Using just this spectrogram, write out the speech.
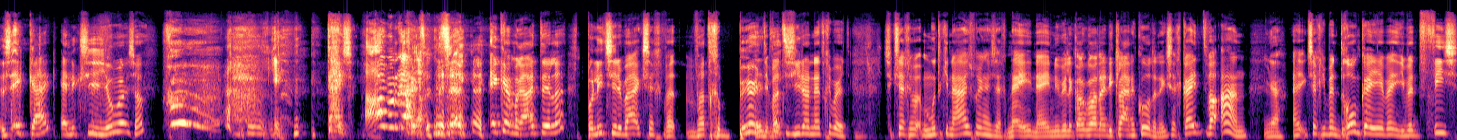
Dus ik kijk en ik zie een jongen zo. Thijs, hou me eruit! Dus ik heb hem eruit tillen. Politie erbij. Ik zeg, wat, wat gebeurt hier? Wat is hier nou net gebeurd? Dus ik zeg, moet ik je naar huis brengen? Hij zegt, nee, nee, nu wil ik ook wel naar die kleine koelden. Ik zeg, kan je het wel aan? Ja. Hij- Ik zeg, je bent dronken, je bent, je bent vies.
